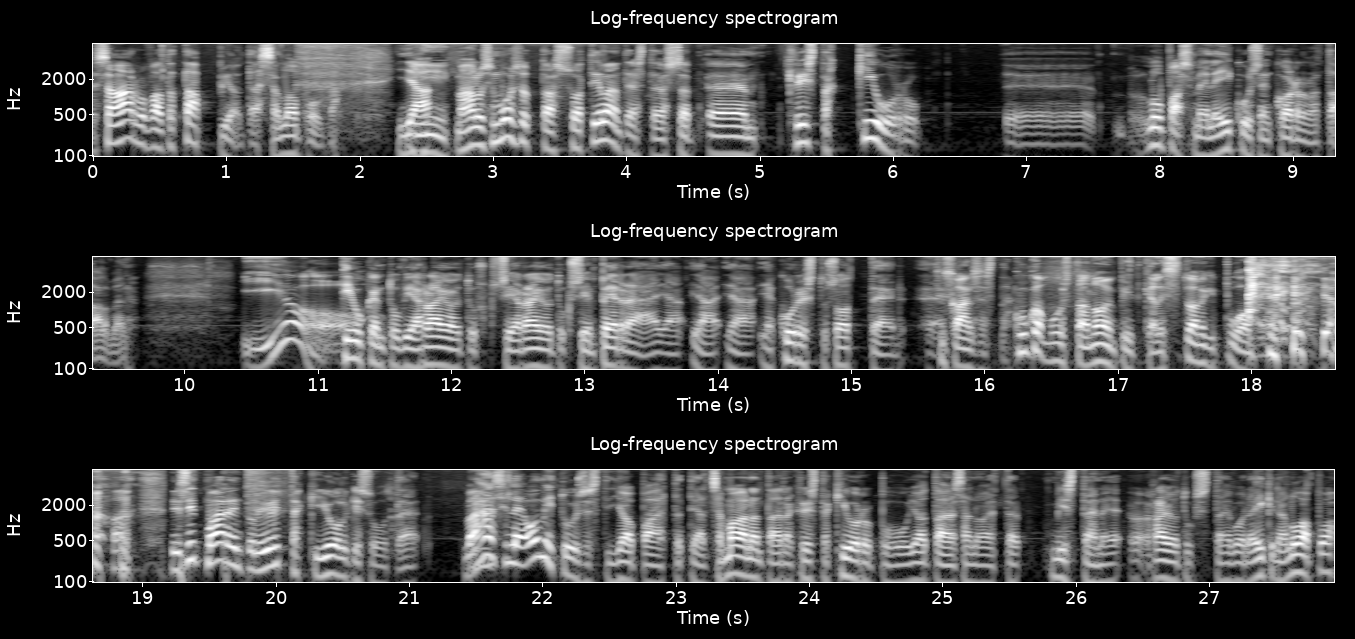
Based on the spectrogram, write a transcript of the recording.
saa arvovalta tappion tässä lopulta. Ja niin. mä haluaisin muistuttaa sua tilanteesta, jossa äh, Krista Kiuru äh, lupasi meille ikuisen koronatalven. Joo. tiukentuvia rajoituksia rajoituksien perää ja, ja, ja, ja kuristusotteen siis kansasta. Kuka muistaa noin pitkälle? Sitten ainakin puoli Niin sitten Marin tuli yhtäkkiä julkisuuteen. Vähän sille omituisesti jopa, että tiedätkö, maanantaina Krista Kiuru puhuu jotain, sanoo, että mistään ne rajoituksista ei voida ikinä luopua.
